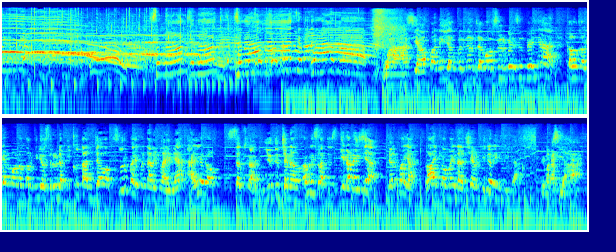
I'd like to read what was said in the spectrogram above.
Nah, siapa nih yang benar jawab survei-surveinya? Kalau kalian mau nonton video seru dan ikutan jawab survei menarik lainnya, ayo dong subscribe YouTube channel Family 100 Indonesia. Jangan lupa ya, like, comment, dan share video ini juga. Terima kasih ya.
